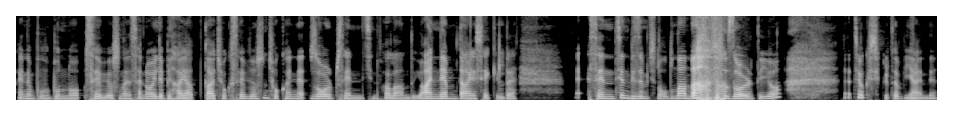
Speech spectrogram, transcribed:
hani bu bunu seviyorsun. Hani sen öyle bir hayat daha çok seviyorsun. Çok hani zor senin için falan diyor. Annem de aynı şekilde senin için bizim için olduğundan daha da zor diyor. Çok şükür tabii yani.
